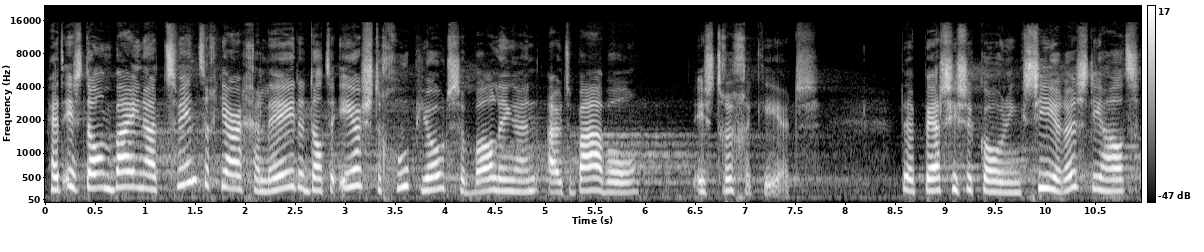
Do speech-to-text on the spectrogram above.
Het is dan bijna twintig jaar geleden dat de eerste groep Joodse ballingen uit Babel is teruggekeerd. De Persische koning Cyrus die had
